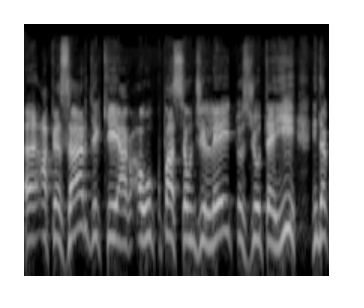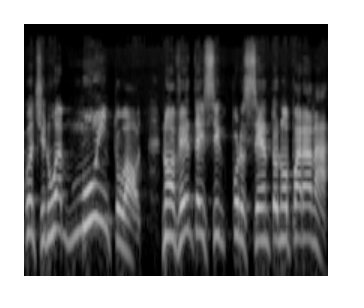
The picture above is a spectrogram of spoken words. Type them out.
uh, apesar de que a, a ocupação de leitos de UTI ainda continua muito alta. 95% no Paraná.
